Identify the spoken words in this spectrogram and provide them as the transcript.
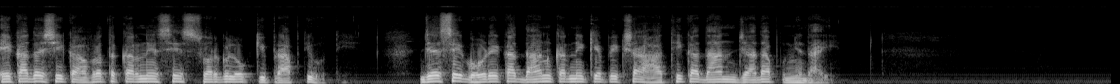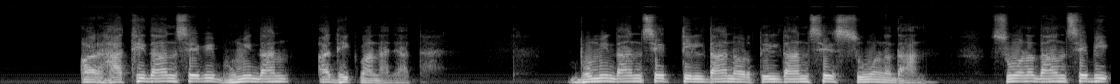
एकादशी का व्रत करने से स्वर्गलोक की प्राप्ति होती। है जैसे घोड़े का दान करने की अपेक्षा हाथी का दान ज़्यादा पुण्यदायी। और हाथी दान से भी भूमि दान अधिक माना जाता है। भूमि दान से तिल दान और तिल दान से सुवर्ण दान सुवर्ण दान से भी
